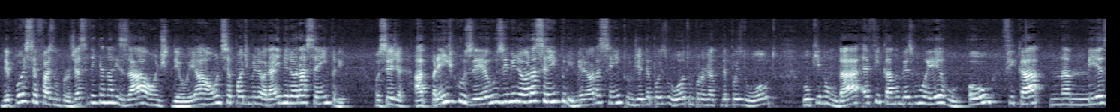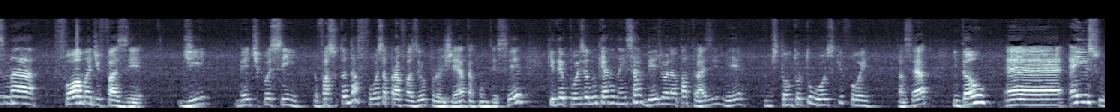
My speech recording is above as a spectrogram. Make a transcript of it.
Depois que você faz um projeto, você tem que analisar onde deu e aonde você pode melhorar e melhorar sempre. Ou seja, aprende com os erros e melhora sempre, melhora sempre, um dia depois do outro, um projeto depois do outro. O que não dá é ficar no mesmo erro ou ficar na mesma forma de fazer, de tipo assim, eu faço tanta força para fazer o projeto acontecer que depois eu não quero nem saber de olhar para trás e ver de tão tortuoso que foi, tá certo? Então é, é isso.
